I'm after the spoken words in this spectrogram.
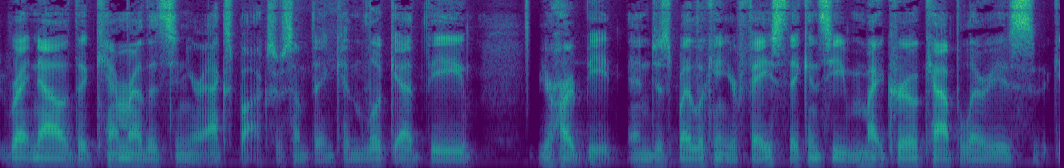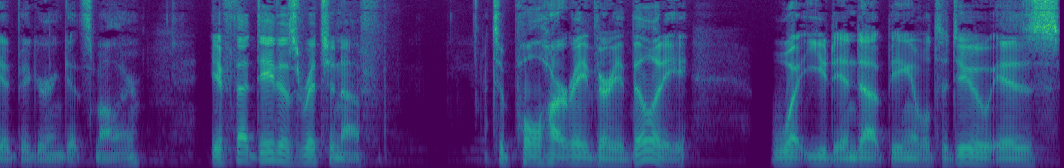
right now, the camera that's in your Xbox or something can look at the your heartbeat, and just by looking at your face, they can see micro capillaries get bigger and get smaller. If that data is rich enough to pull heart rate variability, what you'd end up being able to do is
